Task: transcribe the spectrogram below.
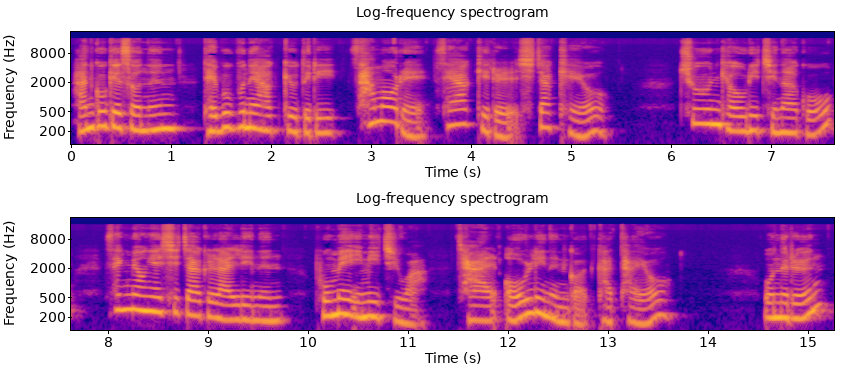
한국에서는 대부분의 학교들이 3월에 새학기를 시작해요. 추운 겨울이 지나고 생명의 시작을 알리는 봄의 이미지와 잘 어울리는 것 같아요. 오늘은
